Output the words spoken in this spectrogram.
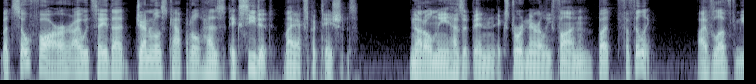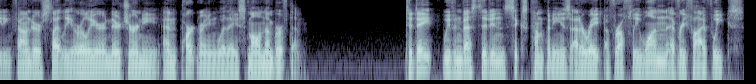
but so far I would say that Generalist Capital has exceeded my expectations. Not only has it been extraordinarily fun, but fulfilling. I've loved meeting founders slightly earlier in their journey and partnering with a small number of them. To date, we've invested in six companies at a rate of roughly one every five weeks.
